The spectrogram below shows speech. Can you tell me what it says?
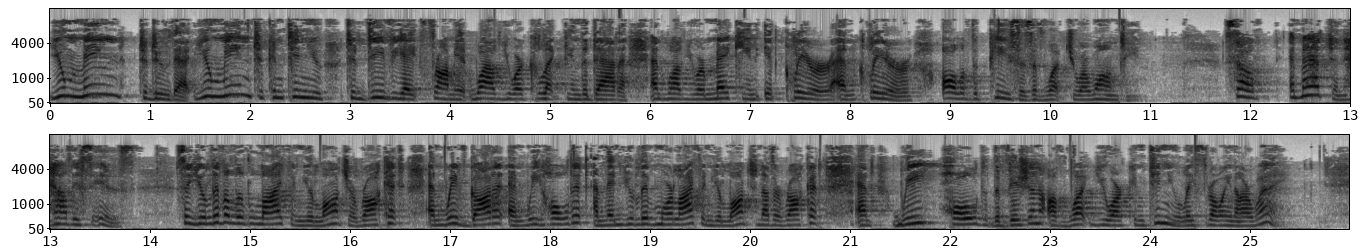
You mean to do that. You mean to continue to deviate from it while you are collecting the data and while you are making it clearer and clearer all of the pieces of what you are wanting. So Imagine how this is. So you live a little life and you launch a rocket and we've got it and we hold it and then you live more life and you launch another rocket and we hold the vision of what you are continually throwing our way.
